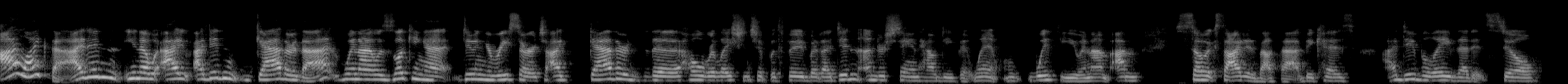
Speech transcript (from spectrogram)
I like that. I didn't, you know, I, I didn't gather that when I was looking at doing your research. I gathered the whole relationship with food, but I didn't understand how deep it went with you. And I'm, I'm so excited about that because I do believe that it's still,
